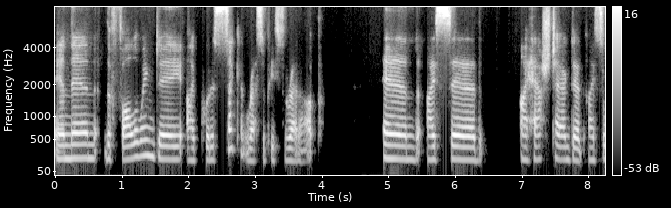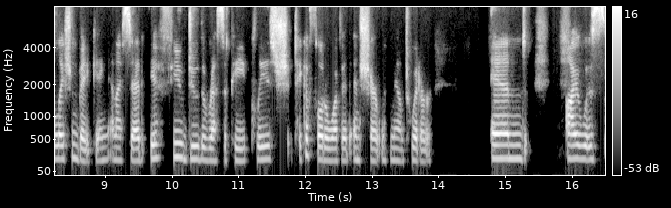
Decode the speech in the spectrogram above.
And then the following day, I put a second recipe thread up. And I said, I hashtagged it isolation baking. And I said, if you do the recipe, please sh- take a photo of it and share it with me on Twitter. And I was,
